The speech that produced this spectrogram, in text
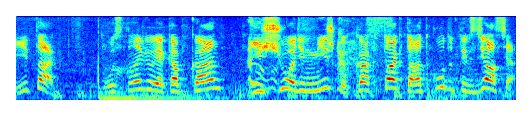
Итак, установил я капкан. Еще один Мишка. Как так-то? Откуда ты взялся?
